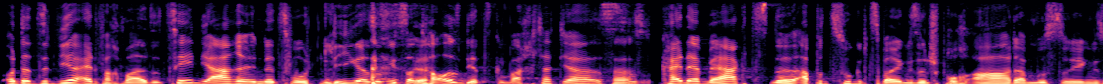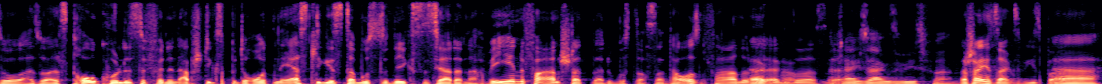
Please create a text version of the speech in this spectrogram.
und dann sind wir einfach mal so zehn Jahre in der zweiten Liga, so wie es Sandhausen jetzt gemacht hat, ja. Es, Ja. es, keiner merkt's, ne? Ab und zu gibt's mal irgendwie so einen Spruch, ah, da musst du irgendwie so, also als Drohkulisse für den abstiegsbedrohten Erstligist, da musst du nächstes Jahr dann nach Wien fahren, statt na, du musst nach Sandhausen fahren oder Ja, irgend genau. Ja. Wahrscheinlich sagen sie Wiesbaden. Wahrscheinlich sagen sie Wiesbaden. Ja,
